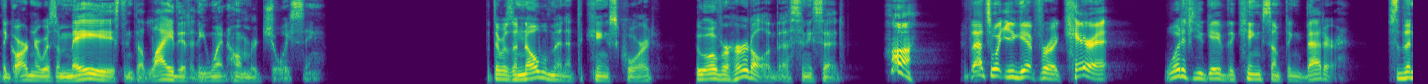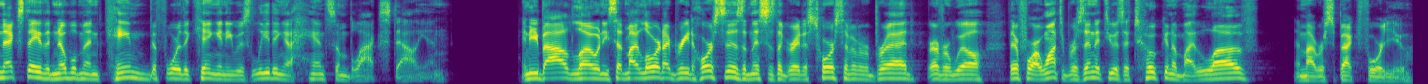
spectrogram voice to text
The gardener was amazed and delighted, and he went home rejoicing. But there was a nobleman at the king's court who overheard all of this, and he said, Huh, if that's what you get for a carrot, what if you gave the king something better? So the next day, the nobleman came before the king, and he was leading a handsome black stallion. And he bowed low and he said, My Lord, I breed horses, and this is the greatest horse I've ever bred or ever will. Therefore, I want to present it to you as a token of my love and my respect for you.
